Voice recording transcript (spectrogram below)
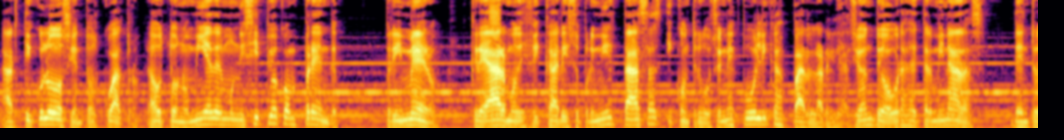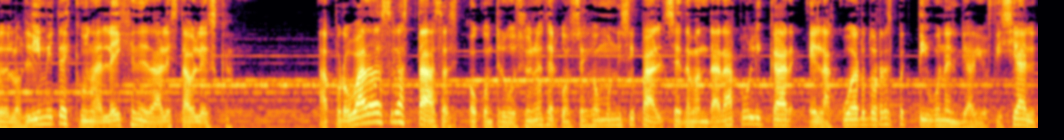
Artículo 204. La autonomía del municipio comprende, primero, crear, modificar y suprimir tasas y contribuciones públicas para la realización de obras determinadas, dentro de los límites que una ley general establezca. Aprobadas las tasas o contribuciones del Consejo Municipal, se demandará publicar el acuerdo respectivo en el diario oficial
